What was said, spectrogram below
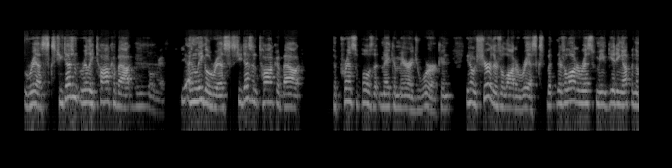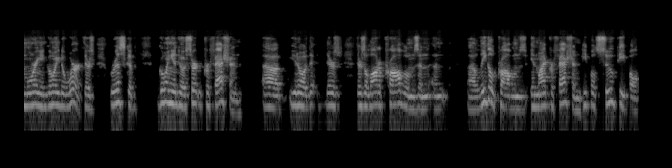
risks. She doesn't really talk about Yeah, and legal risks. She doesn't talk about the principles that make a marriage work. And you know, sure, there's a lot of risks, but there's a lot of risk me getting up in the morning and going to work. There's risk of going into a certain profession. Uh, you know, th- there's there's a lot of problems and, and uh, legal problems in my profession. People sue people.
